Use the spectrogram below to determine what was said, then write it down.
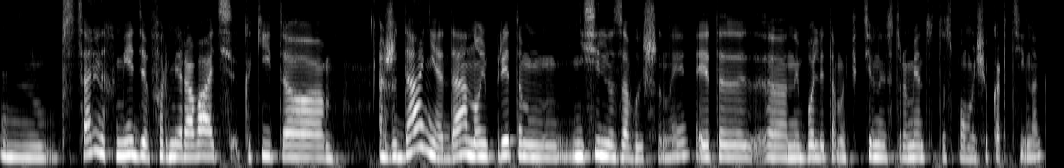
в социальных медиа формировать какие-то ожидания, да, но и при этом не сильно завышенные. Это э, наиболее там, эффективный инструмент это с помощью картинок.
